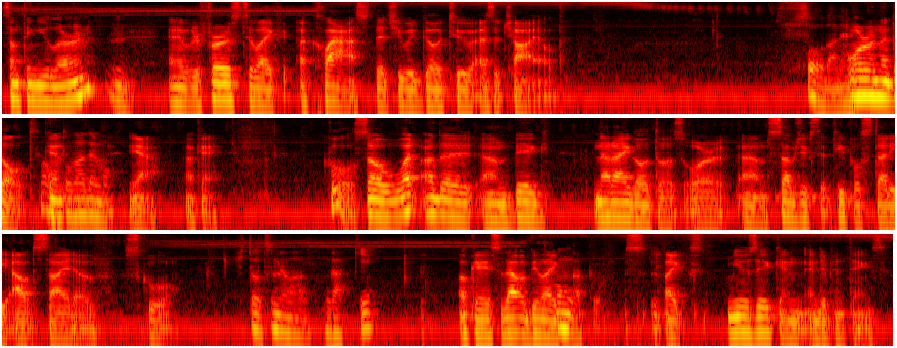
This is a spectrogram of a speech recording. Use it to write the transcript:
something you learn. Mm. And it refers to like a class that you would go to as a child. そうだね or an adult. まあ Can- 大人でも Yeah. Okay. Cool. So, what are the um, big naraigotos or um, subjects that people study outside of school? 一つ目は楽器 Okay, so that would be like 音楽 s- like s- music and, and different things.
